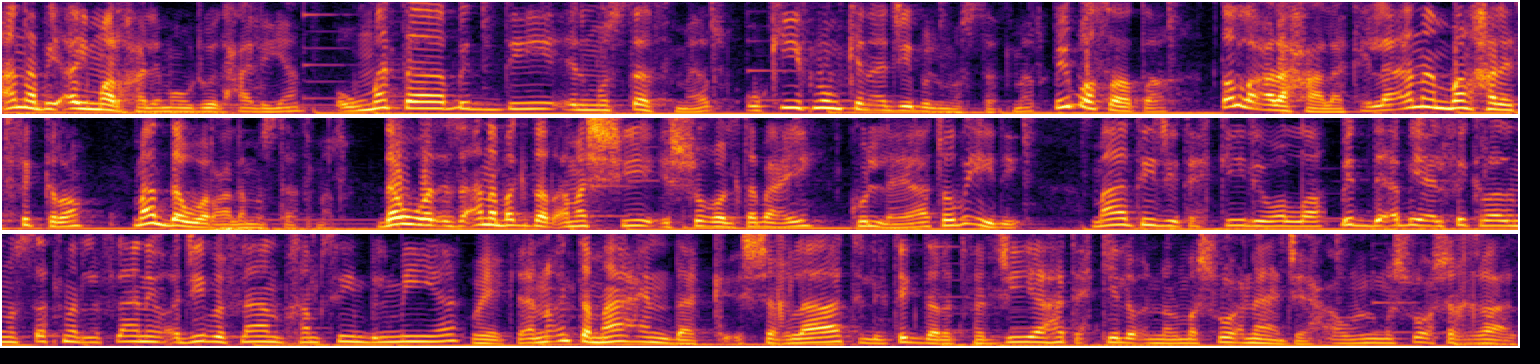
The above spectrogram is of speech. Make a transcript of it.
أنا بأي مرحلة موجود حاليا؟ ومتى بدي المستثمر؟ وكيف ممكن أجيب المستثمر؟ ببساطة طلع على حالك. اذا أنا بمرحله فكرة ما تدور على مستثمر. دور إذا أنا بقدر أمشي الشغل تبعي كلياته بإيدي. ما تيجي تحكي لي والله بدي أبيع الفكرة للمستثمر الفلاني وأجيب فلان ب 50% وهيك لأنه أنت ما عندك الشغلات اللي بتقدر تفرجيها تحكي له إنه المشروع ناجح أو المشروع شغال.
